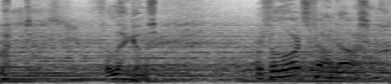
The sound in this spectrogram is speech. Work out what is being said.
But... The Legums... If the Lords found out...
